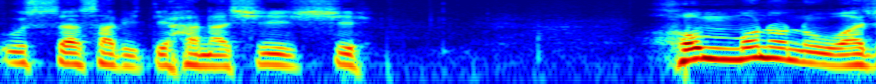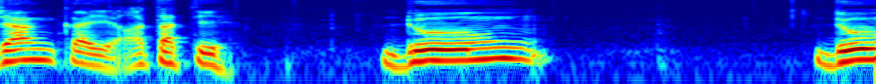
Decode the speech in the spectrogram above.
ウッササビティ話し本物の和ジャンカイあたてルーンルー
